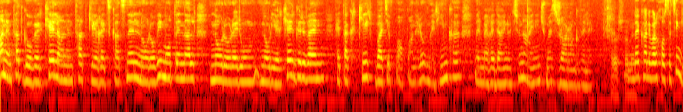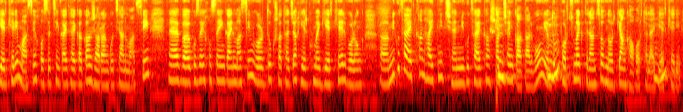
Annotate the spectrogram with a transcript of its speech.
Անընդհատ գովերքել, անընդհատ գեղեցկացնել, նորովի մոտենալ, նոր օրերում նոր երգեր գրվեն, հետաքրքիր, բայց եւ պահպանելով մեր հիմքը, մեր մեղեդայնությունը, այնինչ մեզ ժառանգվել է։ Դե քանի որ խոսեցինք երկերի մասին, խոսեցինք այդ հայկական ժառանգության մասին, նաև կուզեի խոսեինք այն մասին, որ դուք շատ հաճախ երգում եք երգեր, որոնք միգուցե այդքան հայտնի չեն, միգուցե այդքան շատ չեն կատարվում եւ դուք փորձում եք դրանցով նոր կյանք հաղորդել այդ երգերին։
